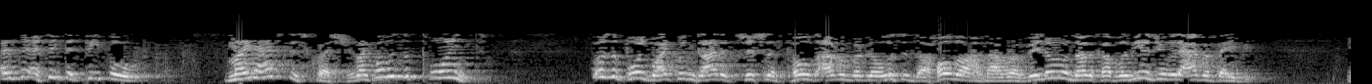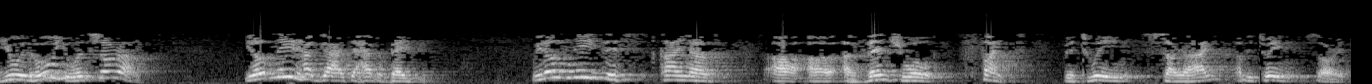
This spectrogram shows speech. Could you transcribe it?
I, th- I think that people might ask this question. Like, what was the point? What was the point? Why couldn't God have just have told Avram Avinu, listen, to, hold on, Avram Avinu, another couple of years you're going to have a baby. You and who? You and Sarai. You don't need Hagar to have a baby. We don't need this kind of uh, uh, eventual fight between Sarai, uh, between, sorry,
